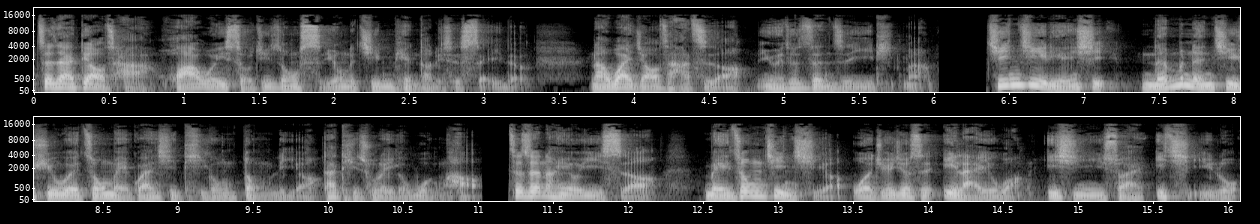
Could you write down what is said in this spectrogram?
正在调查华为手机中使用的晶片到底是谁的。那外交杂志啊，因为这是政治议题嘛，经济联系能不能继续为中美关系提供动力哦？他提出了一个问号。这真的很有意思哦。美中近期哦，我觉得就是一来一往，一兴一衰，一起一落，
